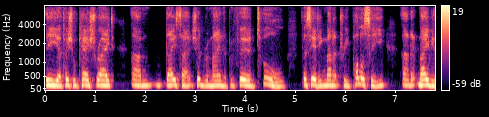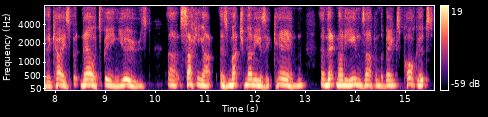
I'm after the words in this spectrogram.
The official cash rate, um, they say it should remain the preferred tool for setting monetary policy. Uh, that may be the case, but now it's being used, uh, sucking up as much money as it can, and that money ends up in the bank's pockets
